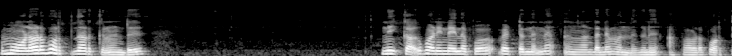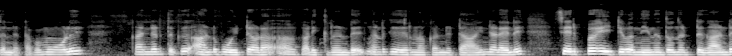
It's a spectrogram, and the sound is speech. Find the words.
മോളവിടെ പുറത്ത് നടക്കുന്നുണ്ട് നിക്കാക്ക് പണി ഉണ്ടായിരുന്നപ്പോൾ പെട്ടെന്ന് തന്നെ അങ്ങോട്ട് തന്നെ വന്നിക്കണ്. അപ്പോൾ അവിടെ പുറത്തുണ്ട് കേട്ടോ അപ്പോൾ മോൾ കന്റെ അടുത്തേക്ക് ആണ്ട് പോയിട്ട് അവിടെ കളിക്കുന്നുണ്ട് ഇങ്ങോട്ട് കയറണൊക്കെ ഉണ്ട് കേട്ടോ അതിന്റെ ഇടയിൽ ചെരുപ്പ് ഏറ്റ് വന്നിന്ന് ഇതൊന്ന് ഇട്ടുകാണ്ട്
